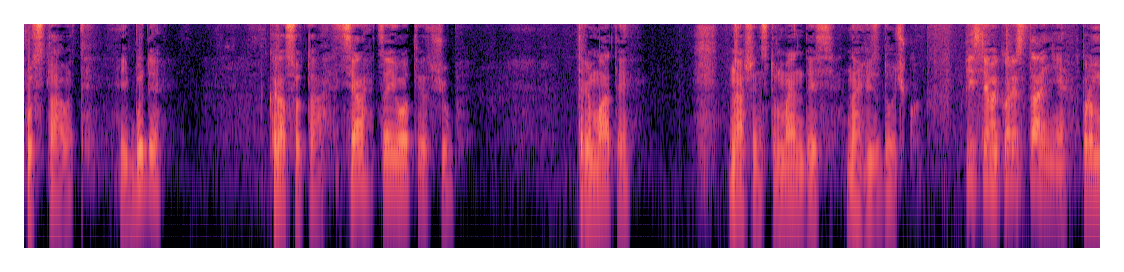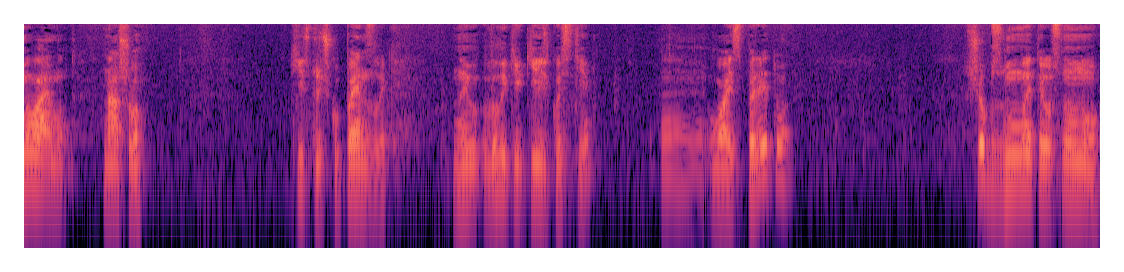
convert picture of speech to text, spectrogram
поставити. І буде красота. Ця, цей отвір, щоб тримати наш інструмент десь на гвіздочку. Після використання промиваємо нашу кісточку, пензлик невеликій кількості е, спириту, щоб змити основну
